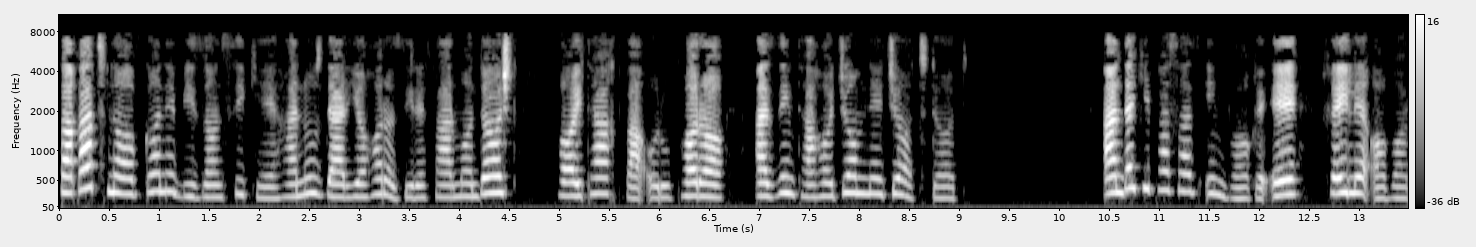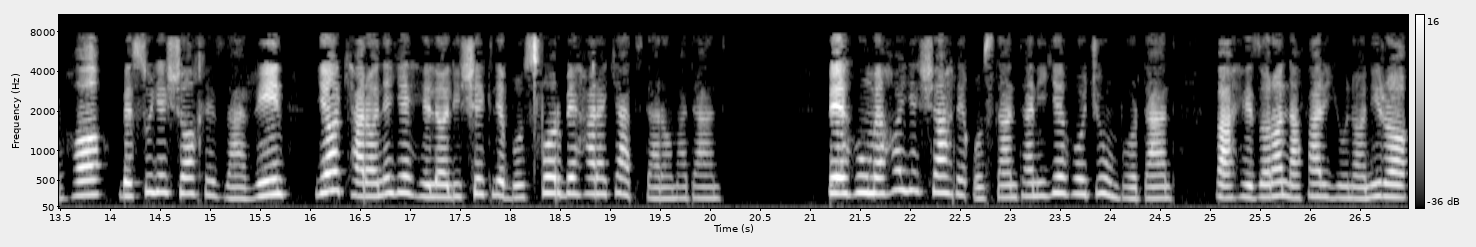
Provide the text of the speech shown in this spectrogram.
فقط ناوگان بیزانسی که هنوز دریاها را زیر فرمان داشت پایتخت و اروپا را از این تهاجم نجات داد. اندکی پس از این واقعه خیلی آوارها به سوی شاخ زرین یا کرانه هلالی شکل بسفور به حرکت درآمدند. به هومه های شهر قسطنطنیه هجوم بردند و هزاران نفر یونانی را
